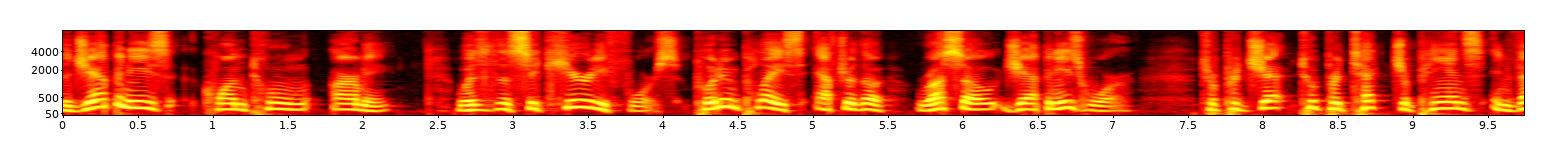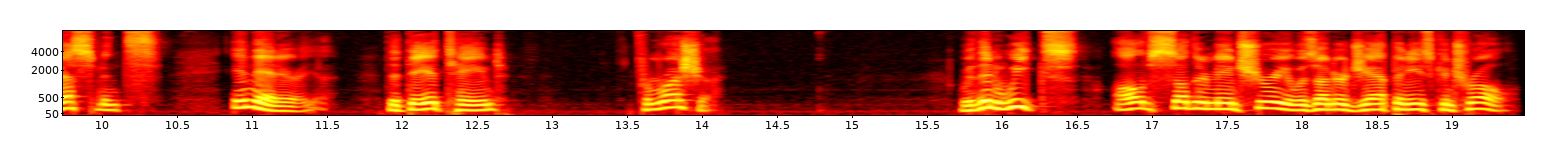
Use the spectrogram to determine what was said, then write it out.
The Japanese Kwantung Army was the security force put in place after the Russo Japanese War to, project, to protect Japan's investments in that area that they obtained from Russia. Within weeks, all of southern Manchuria was under Japanese control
